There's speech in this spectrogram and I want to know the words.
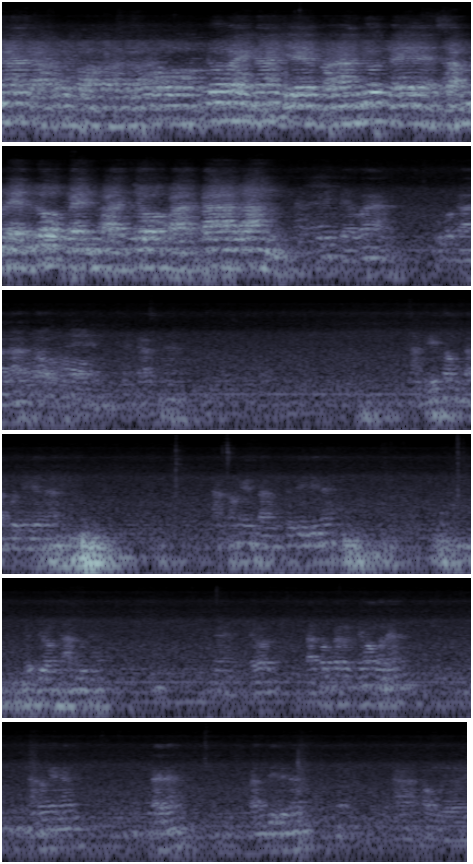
นานาจากประกอบกับสระโอด้วยนาเยปรัญยุเตสำเร็จรูปเป็นปัจโจุปการังนี่แปลว่าอุปการะต่อแทนนะครับ อ่านที่ท่องตามตัวเองนะอ่านน้องเรียนตามตัวดีๆนะเดี๋ยวจะลองถามดูนะนะเดี๋ยวตามต้องการในห้องก่อนนะอ่านน้องเรียนนะได้นะตามตีเลยนะอ่าท่องเลย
